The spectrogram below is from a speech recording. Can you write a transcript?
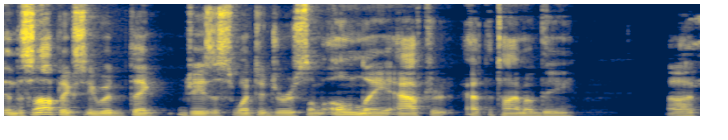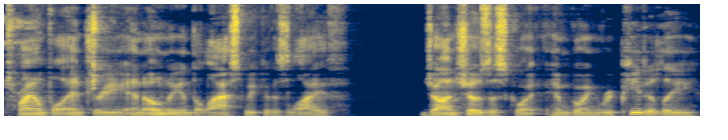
in, the Synoptics, you would think Jesus went to Jerusalem only after at the time of the uh, triumphal entry and only in the last week of his life. John shows us him going repeatedly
